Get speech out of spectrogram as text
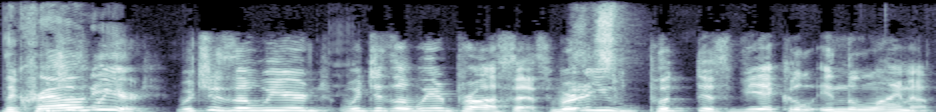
The Which Crown is weird. Which is a weird. Which is a weird process. Where do you put this vehicle in the lineup?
